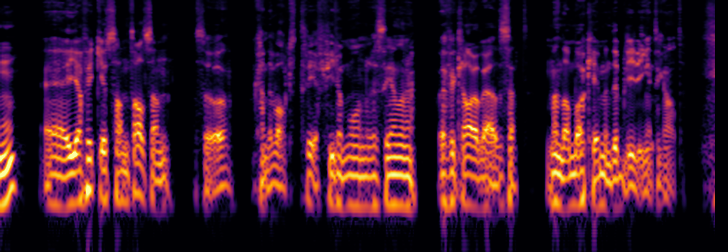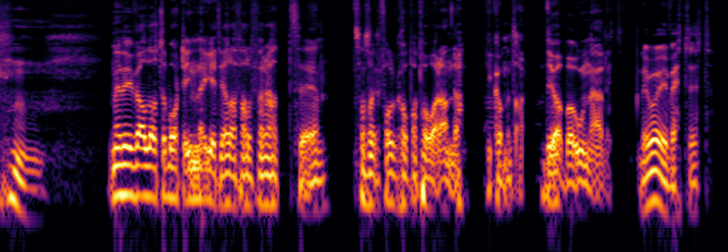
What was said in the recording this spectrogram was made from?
Mm. Eh, Jag fick ju ett samtal sen, alltså kan det varit tre, fyra månader senare. Och jag förklarade vad jag hade sett. Men de bara, okej men det blir ingenting av det. Hmm. Men vi valde att ta bort inlägget i alla fall för att, eh, som sagt, folk hoppar på varandra i kommentar. Det var bara onödigt. Det var ju vettigt.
